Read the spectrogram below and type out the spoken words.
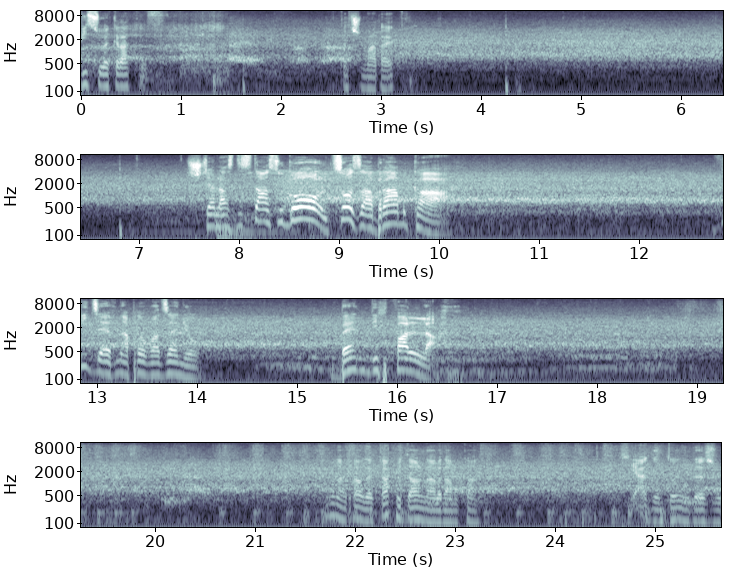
Wisłę Kraków. Kaczmarek. Szczela z dystansu gol! Co za bramka! Widzew na prowadzeniu. Bendy Falla. No naprawdę kapitalna bramka. Jak on to uderzył.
